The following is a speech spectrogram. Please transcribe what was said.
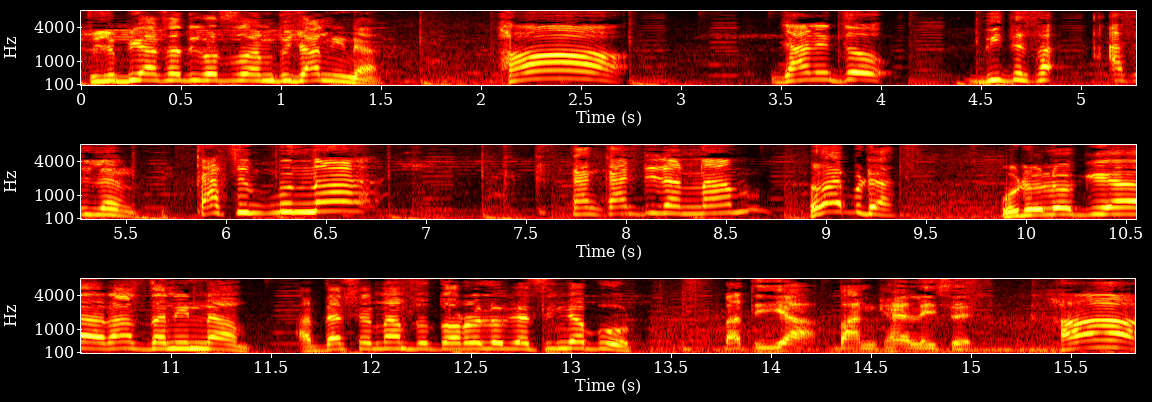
তুই যে বিয়া শাদি করছিস আমি তো জানি না হ্যাঁ জানি তো বিদেশ আসিলেন কাশিমপুর না কান্ট্রিটার নাম এই বেটা ওটা হলো গিয়া রাজধানীর নাম আর দেশের নাম তো তোর হলো গিয়া সিঙ্গাপুর বাতি যা বান খায় লাইছে হ্যাঁ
